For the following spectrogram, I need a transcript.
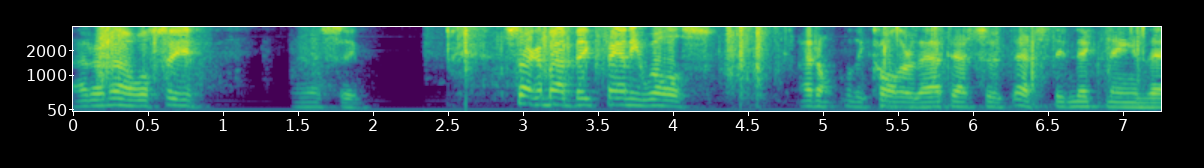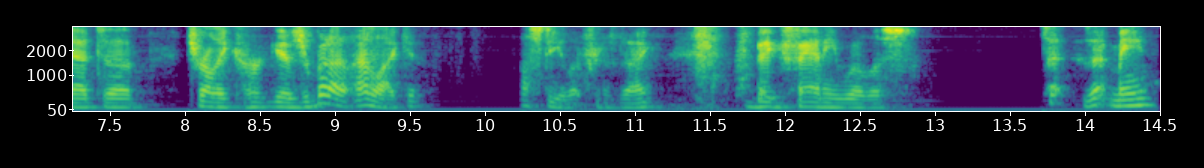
I don't know. We'll see. We'll see. Let's talk about Big Fannie Willis. I don't really call her that. That's a, that's the nickname that uh, Charlie Kirk gives her, but I, I like it. I'll steal it for tonight. Big Fannie Willis. That, does that mean?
